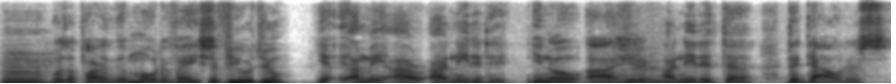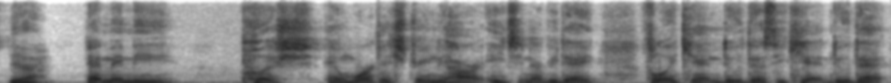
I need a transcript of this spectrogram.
was a part of the motivation. It fueled you? yeah, I mean, I, I needed it. You know, I hit, I needed the the doubters. Yeah. That made me push and work extremely hard each and every day. Floyd can't do this, he can't do that.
